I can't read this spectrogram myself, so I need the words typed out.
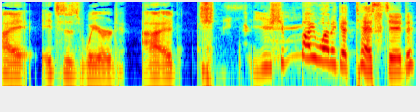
I, it's just weird. I, you should might want to get tested.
